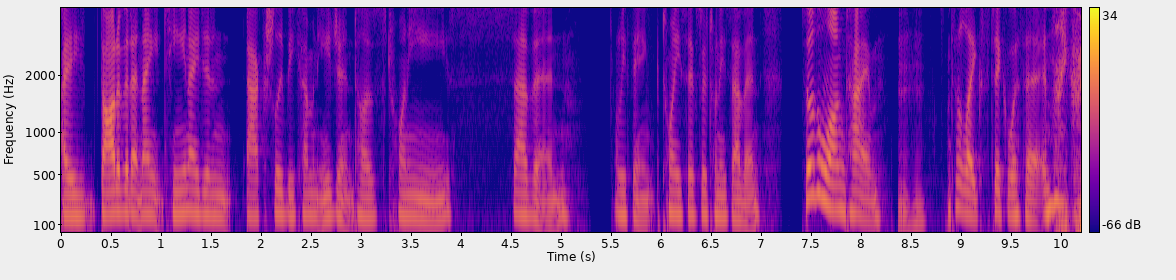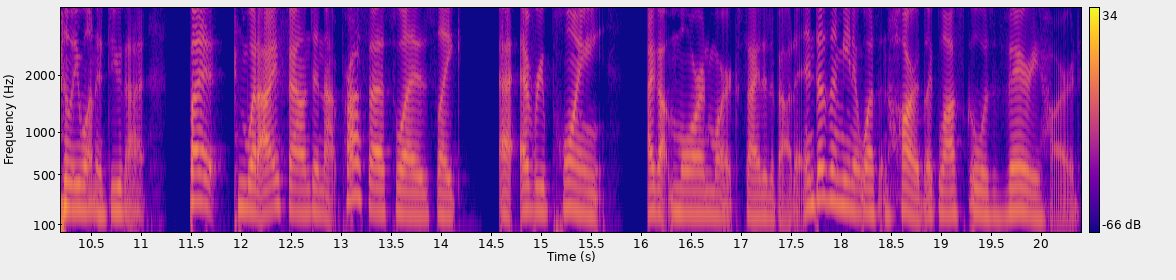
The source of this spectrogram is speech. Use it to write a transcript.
I thought of it at 19. I didn't actually become an agent until I was 27, I think, 26 or 27. So it was a long time Mhm. to like stick with it and like really want to do that. But what I found in that process was like at every point, I got more and more excited about it. And it doesn't mean it wasn't hard. Like law school was very hard.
